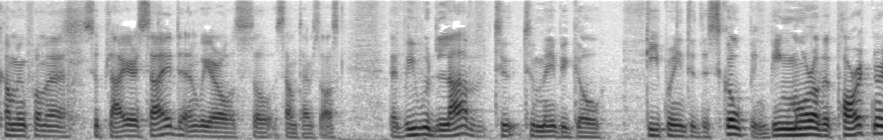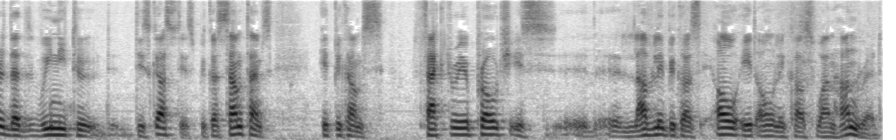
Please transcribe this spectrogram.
coming from a supplier side, and we are also sometimes asked that we would love to, to maybe go deeper into the scoping, being more of a partner that we need to discuss this because sometimes it becomes factory approach is uh, lovely because oh it only costs 100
